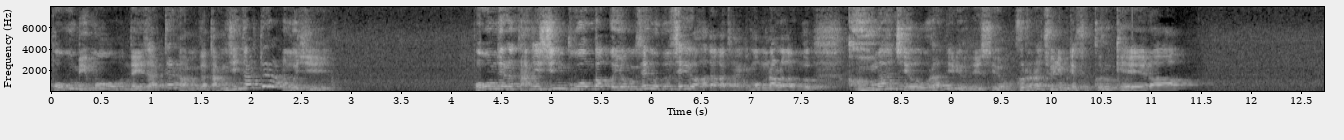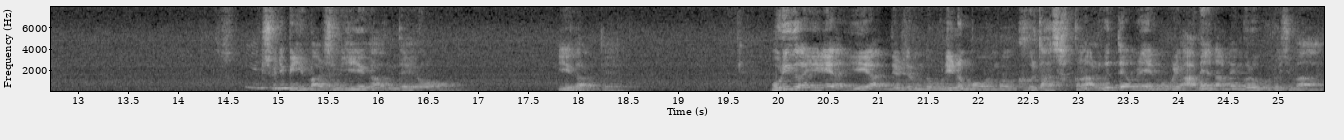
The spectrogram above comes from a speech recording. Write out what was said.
복음이 뭐내잘 때라 하니까 당신 잘 때라는 거지. 복음 전에 당신 구원받고 영생 얻으세요 하다가 자기 목 날라가는 거 그만치 억울한 일이 어디 있어요? 그러나 주님께서 그렇게 해라. 주님이 이 말씀이 이해가 안 돼요. 이해가 안 돼요. 우리가 이래야 이해 안 될 정도 우리는 뭐, 뭐 그걸 다 사건 알기 때문에 뭐 우리 아멘 아멘 그러고 그러지만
